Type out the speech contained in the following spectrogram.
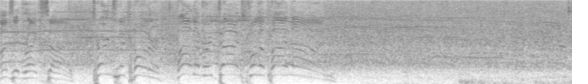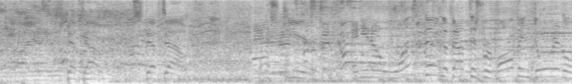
Runs it right side. Turns the corner. Oliver dives for the pylon. Stepped out. Stepped out. Last year. And you know, one thing about this revolving door at a lot of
